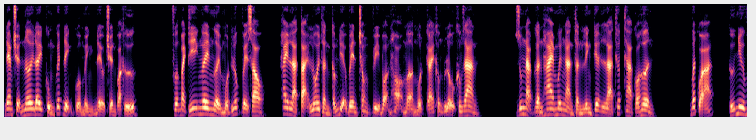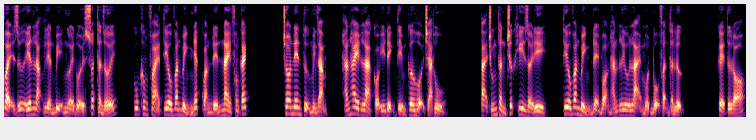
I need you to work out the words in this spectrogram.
đem chuyện nơi đây cùng quyết định của mình đều truyền quá khứ phượng bạch di ngây người một lúc về sau, hay là tại lôi thần cấm địa bên trong vì bọn họ mở một cái khổng lồ không gian. Dung nạp gần hai mươi ngàn thần linh kia là thước tha có hơn. Bất quá, cứ như vậy giữ yên lặng liền bị người đuổi xuất thần giới, cũng không phải tiêu văn bình nhất quán đến nay phong cách. Cho nên tự mình dặm, hắn hay là có ý định tìm cơ hội trả thù. Tại chúng thần trước khi rời đi, tiêu văn bình để bọn hắn lưu lại một bộ phận thần lực. Kể từ đó,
